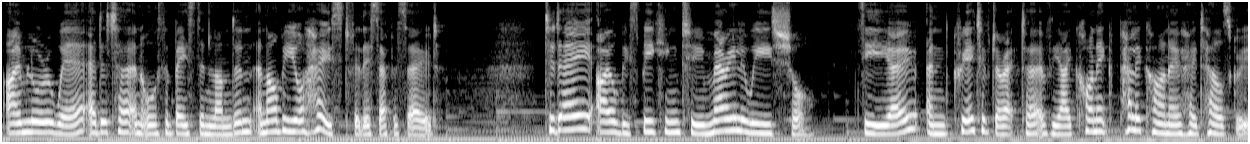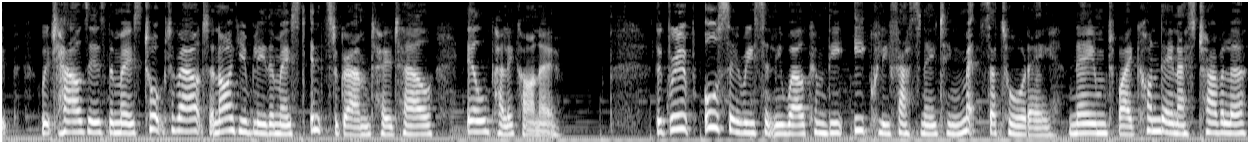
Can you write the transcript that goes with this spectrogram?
I'm Laura Weir, editor and author based in London, and I'll be your host for this episode. Today, I'll be speaking to Marie Louise Scio, CEO and creative director of the iconic Pellicano Hotels Group, which houses the most talked about and arguably the most Instagrammed hotel, Il Pellicano. The group also recently welcomed the equally fascinating Mezzatorre, named by Condé Nast Traveller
